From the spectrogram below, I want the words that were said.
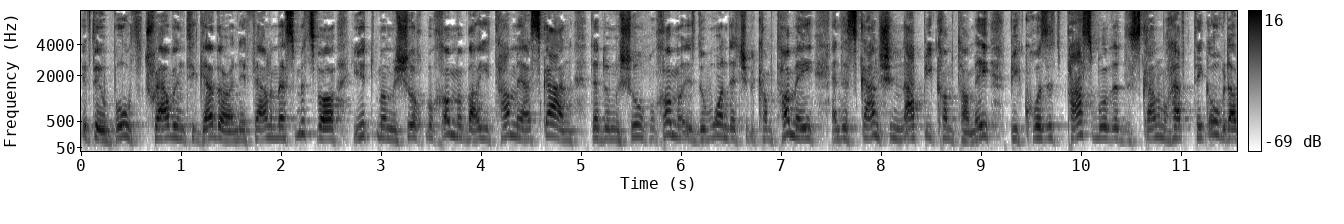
If they were both traveling together and they found a mes mitzvah, yitma bal yitame askan that the mishulch mechama is the one that should become tame and the skan should not become tame because it's possible that the skan will have to take over the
